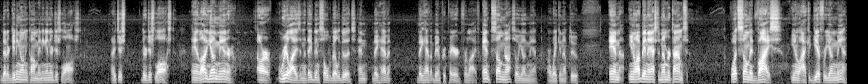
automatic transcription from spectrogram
that are getting on and commenting, and they're just lost. I just they're just lost, and a lot of young men are are realizing that they've been sold a bill of goods, and they haven't they haven't been prepared for life. And some not so young men are waking up too. And you know, I've been asked a number of times, what's some advice you know I could give for young men?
